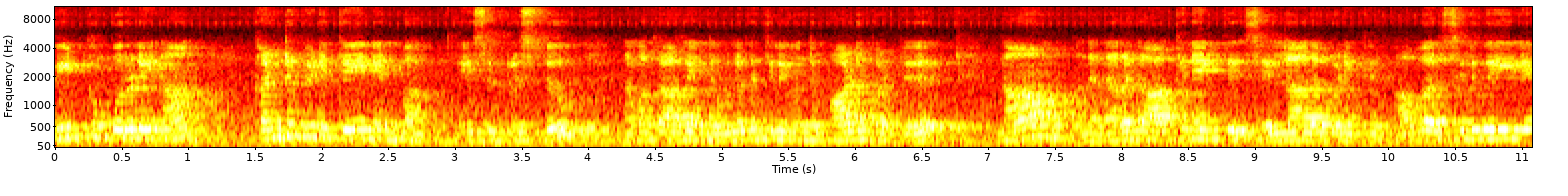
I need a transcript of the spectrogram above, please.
மீட்கும் பொருளை நான் கண்டுபிடித்தேன் என்பார். இயேசு கிறிஸ்து நமக்காக இந்த உலகத்திலே வந்து பாடுபட்டு நாம் அந்த நரக ஆக்கினைக்கு செல்லாத படிக்கு அவர் சிலுவையிலே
